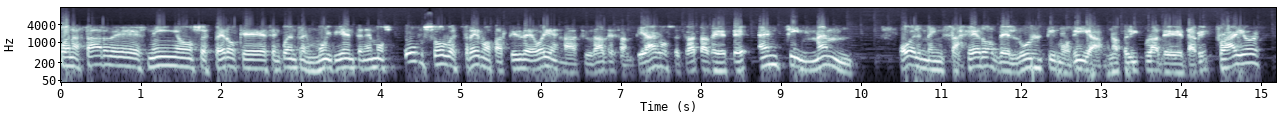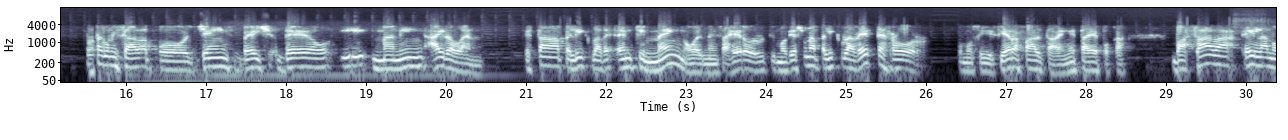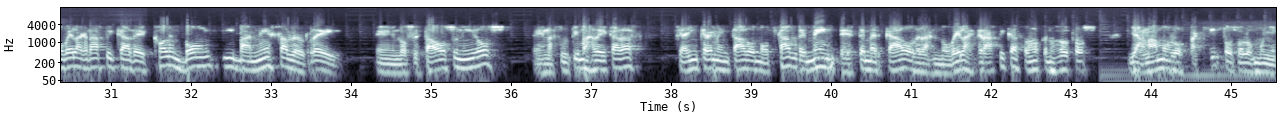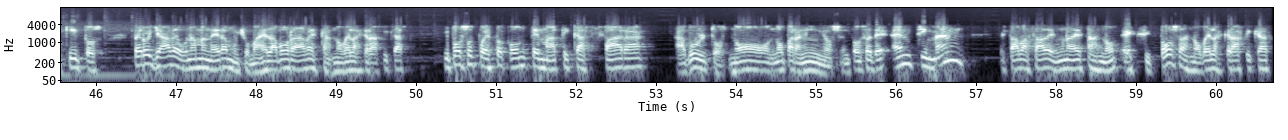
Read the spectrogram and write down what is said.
Buenas tardes, niños. Espero que se encuentren muy bien. Tenemos un solo estreno a partir de hoy en la ciudad de Santiago. Se trata de The Empty Man o El Mensajero del Último Día, una película de David Pryor, protagonizada por James Dale y Manin Ireland. Esta película de Empty Man o El Mensajero del Último Día es una película de terror, como si hiciera falta en esta época basada en la novela gráfica de Colin Bond y Vanessa del Rey. En los Estados Unidos, en las últimas décadas, se ha incrementado notablemente este mercado de las novelas gráficas, son lo que nosotros llamamos los paquitos o los muñequitos, pero ya de una manera mucho más elaborada estas novelas gráficas y por supuesto con temáticas para adultos, no, no para niños. Entonces, The Empty Man está basada en una de estas no, exitosas novelas gráficas.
